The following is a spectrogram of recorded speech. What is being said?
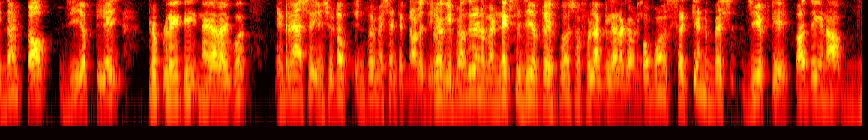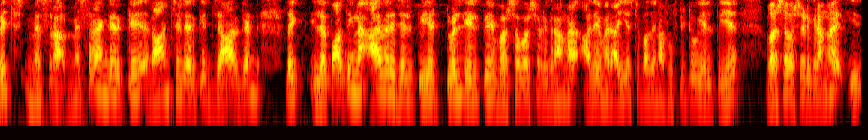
இதுதான் top GFTI triple IT Naya Raipur international institute of information technology okay இப்போ வந்துட்டு நம்ம நெக்ஸ்ட் ஜிஎஃப்டிஐ போவோம் ஸோ ஃபுல்லாக கிளியராக கவனி அப்போ செகண்ட் பெஸ்ட் ஜிஎஃப்டிஐ பார்த்தீங்கன்னா பிட்ஸ் மெஸ்ரா மெஸ்ரா எங்கே இருக்குது ராஞ்சியில் இருக்குது ஜார்க்கண்ட் லைக் இதில் பார்த்தீங்கன்னா ஆவரேஜ் எல்பிஏ டுவெல் எல்பிஏ வருஷம் வருஷம் எடுக்கிறாங்க. அதே மாதிரி ஹையஸ்ட் பார்த்தீங்கன்னா ஃபிஃப்டி டூ எல்பிஏ வருஷம் வருஷம் எடுக்கிறாங்க. இது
